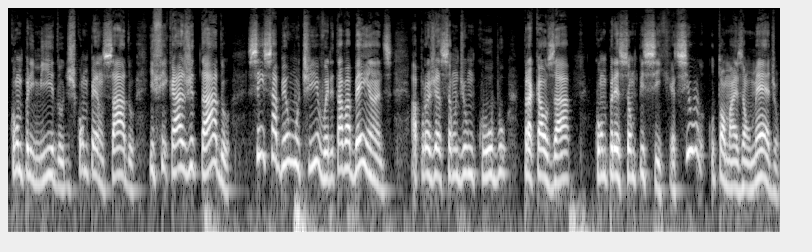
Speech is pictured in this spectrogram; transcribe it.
comprimido, descompensado e ficar agitado, sem saber o motivo. Ele estava bem antes. A projeção de um cubo para causar compressão psíquica. Se o, o Tomás é um médium,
